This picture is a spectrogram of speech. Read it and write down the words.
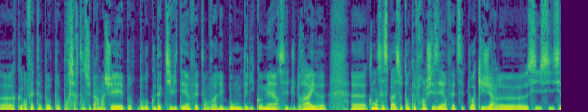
euh, que en fait pour, pour, certains supermarchés, pour, beaucoup d'activités en fait, on voit les booms de l'e-commerce et du drive. Euh, comment ça se passe autant que franchisé en fait? C'est toi qui gères le si si, si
